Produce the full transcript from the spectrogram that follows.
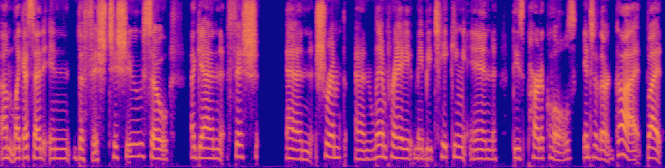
Um, like I said, in the fish tissue. So again, fish and shrimp and lamprey may be taking in these particles into their gut, but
